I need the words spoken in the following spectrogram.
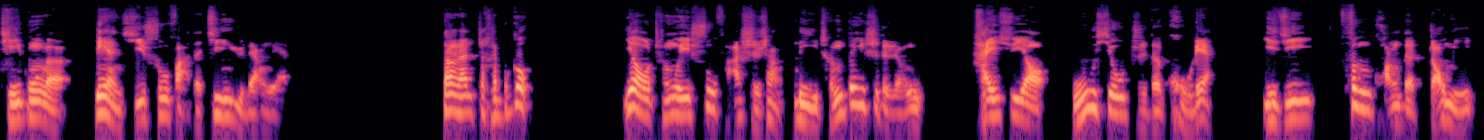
提供了练习书法的金玉良缘。当然，这还不够，要成为书法史上里程碑式的人物。还需要无休止的苦练，以及疯狂的着迷。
